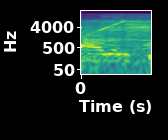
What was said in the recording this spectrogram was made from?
elements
